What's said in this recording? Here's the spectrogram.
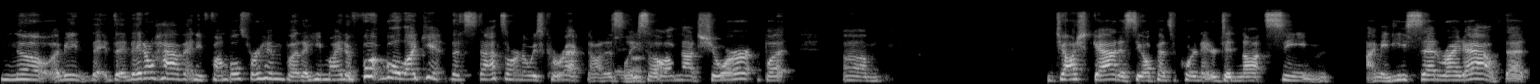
know. I mean, they, they don't have any fumbles for him, but he might have fumbled. I can't. The stats aren't always correct, honestly. Yeah. So I'm not sure. But um, Josh Gattis, the offensive coordinator, did not seem. I mean, he said right out that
